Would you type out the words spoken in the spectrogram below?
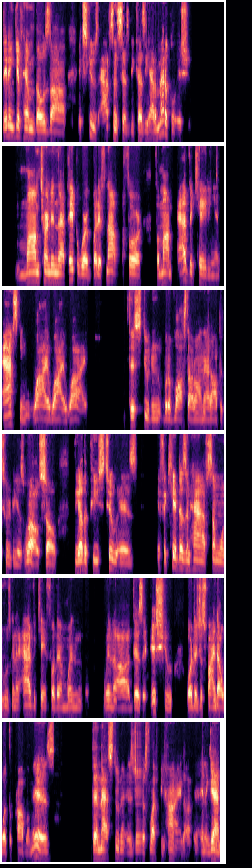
they didn't give him those uh, excused absences because he had a medical issue. Mom turned in that paperwork, but if not for for mom advocating and asking why, why, why, this student would have lost out on that opportunity as well. So the other piece too is if a kid doesn't have someone who's going to advocate for them when when uh, there's an issue or to just find out what the problem is, then that student is just left behind. Uh, and again,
